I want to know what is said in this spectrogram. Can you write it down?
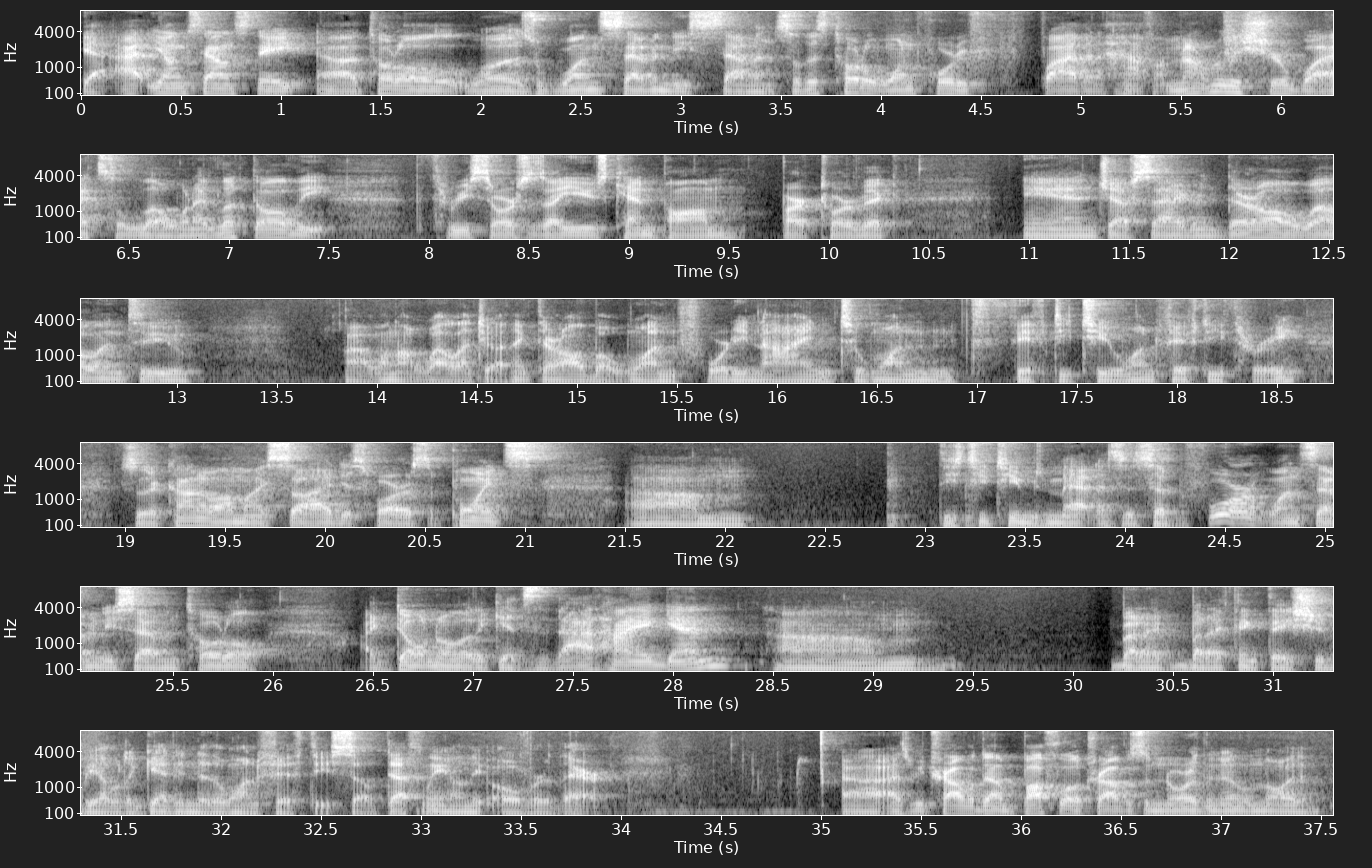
yeah, at Youngstown State, uh, total was 177. So this total 145 and a half. I'm not really sure why it's so low. When I looked all the, three sources I used, Pom, Bart Torvik, and Jeff Sagarin, they're all well into, uh, well, not well into, I think they're all about 149 to 152, 153. So they're kind of on my side as far as the points. Um, these two teams met, as I said before, 177 total. I don't know that it gets that high again. Um, but I but I think they should be able to get into the 150. So definitely on the over there. Uh, as we travel down, Buffalo travels to Northern Illinois. The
